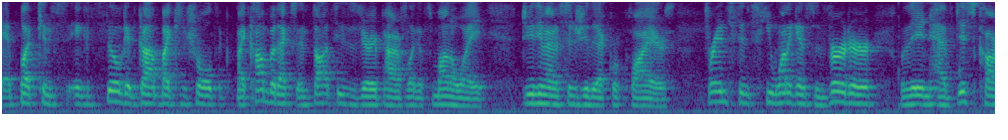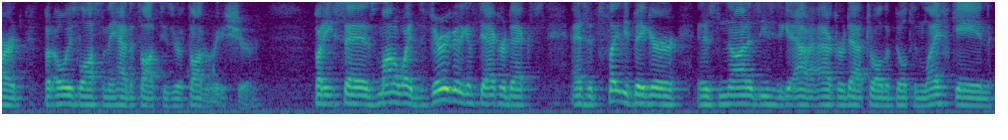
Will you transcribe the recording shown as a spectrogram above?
eh, But can it can still get got by control by combo decks, and Thoughtseize is very powerful against mono white due to the amount of synergy the deck requires. For instance, he won against Inverter when they didn't have discard, but always lost when they had a Thoughtseize or a Thought Erasure. But he says Mono White's very good against the aggro decks, as it's slightly bigger and is not as easy to get out aggroed out to all the built-in life gain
